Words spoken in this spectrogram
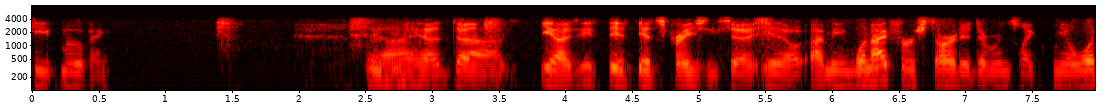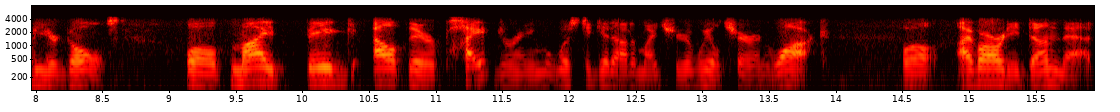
keep moving. Mhm. I had, uh, yeah, it, it, it's crazy. So, you know, I mean, when I first started, everyone's like, you know, what are your goals? Well, my big out there pipe dream was to get out of my chair, wheelchair and walk. Well, I've already done that.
